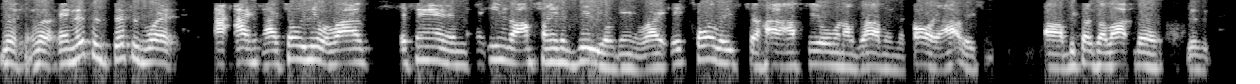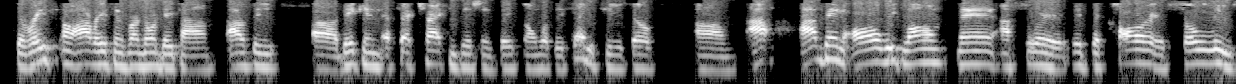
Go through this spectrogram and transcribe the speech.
Listen, look, and this is this is what I I, I totally hear what Rob is saying, and even though I'm playing a video game, right, it correlates to how I feel when I'm driving the car at iRacing, uh, because a lot the the the race on iRacing is run during daytime. Obviously, uh, they can affect track conditions based on what they set it to. So, um, I I've been all week long, man. I swear, if the car is so loose,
